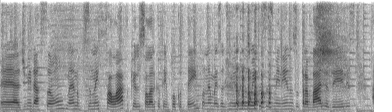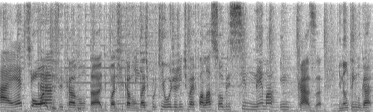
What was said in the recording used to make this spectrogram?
É, admiração, né? Não preciso nem falar, porque eles falaram que eu tenho pouco tempo, né? Mas admiro muito esses meninos, o trabalho deles, a ética. Pode ficar à vontade, pode ficar à vontade, porque hoje a gente vai falar sobre cinema em casa. E não tem lugar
